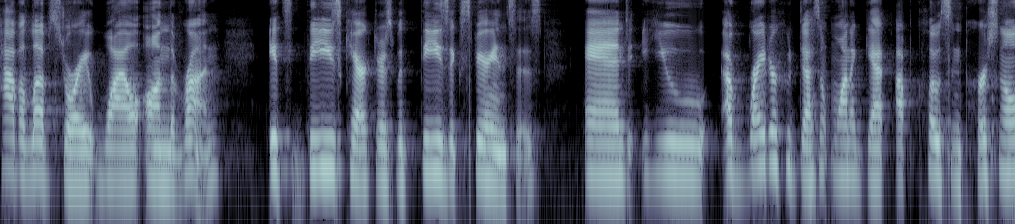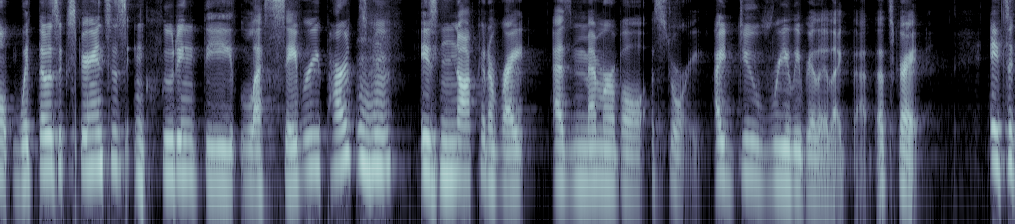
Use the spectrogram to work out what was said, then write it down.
have a love story while on the run. It's these characters with these experiences. And you, a writer who doesn't want to get up close and personal with those experiences, including the less savory parts, mm-hmm. is not going to write as memorable a story. I do really, really like that. That's great. It's a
